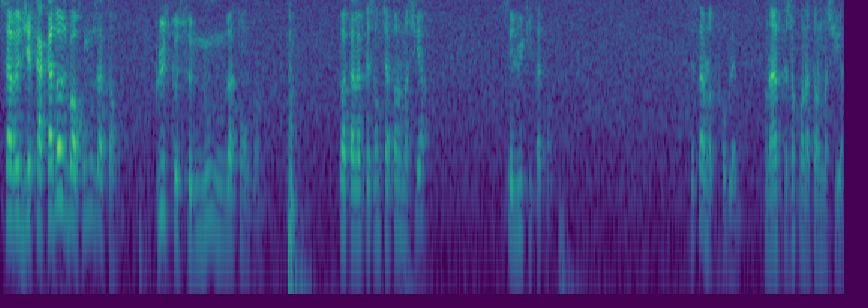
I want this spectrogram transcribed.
Ça veut dire qu'Akadosh Baruch nous attend. Plus que ce nous, nous l'attendons. Toi, tu as l'impression que tu attends le Mashiach? C'est lui qui t'attend. C'est ça notre problème. On a l'impression qu'on attend le Mashiach.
